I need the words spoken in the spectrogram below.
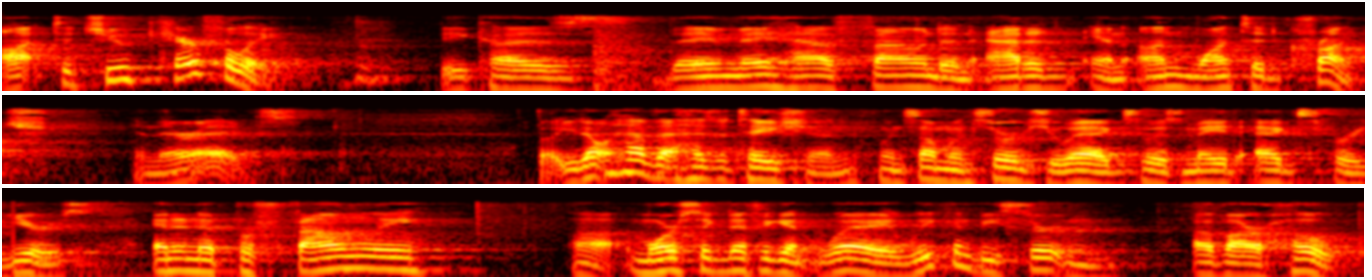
ought to chew carefully because they may have found an added and unwanted crunch in their eggs. But you don't have that hesitation when someone serves you eggs who has made eggs for years. And in a profoundly uh, more significant way, we can be certain of our hope,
